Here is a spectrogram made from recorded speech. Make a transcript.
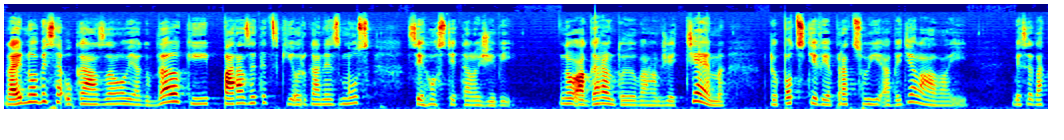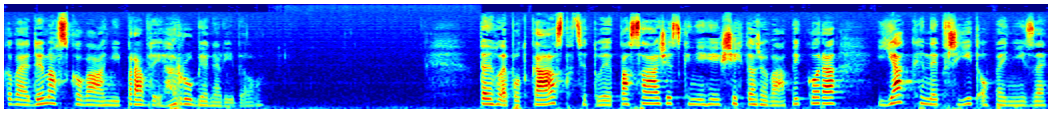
Najednou by se ukázalo, jak velký parazitický organismus si hostitel živí. No a garantuju vám, že těm, kdo poctivě pracují a vydělávají, by se takové demaskování pravdy hrubě nelíbilo. Tenhle podcast cituje pasáže z knihy Šichtařová Pikora Jak nepřijít o peníze.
